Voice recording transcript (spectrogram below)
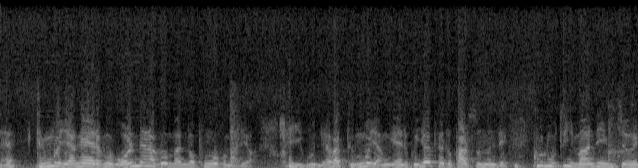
예? 등모 양해라고 얼마나 그만 높은 거고 말이야. 아이고 내가 등모 양해는 그 옆에도 갈수 없는데 그걸 어떻게 만드니 저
